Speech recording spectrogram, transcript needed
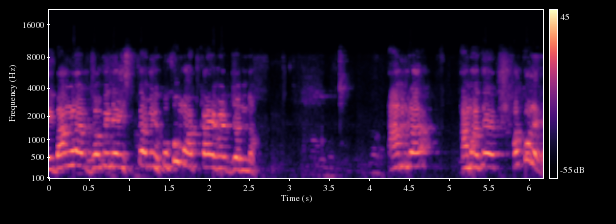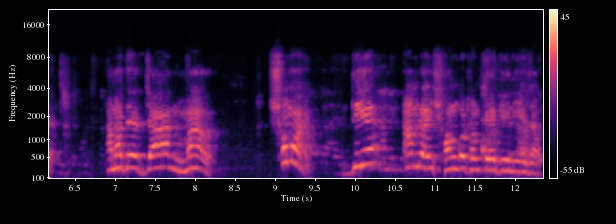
এই বাংলার জমিনে ইসলামী হুকুমত কায়েমের জন্য আমরা আমাদের সকলে, আমাদের যান মাল, সময় দিয়ে আমরা এই সংগঠনকে এগিয়ে নিয়ে যাব।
